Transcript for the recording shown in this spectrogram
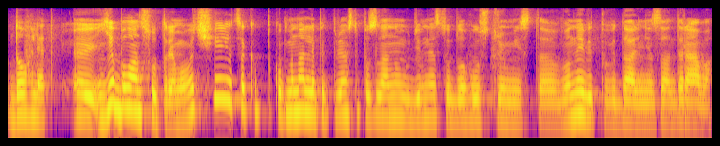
догляд? Е, Є балансоутримувачі, це ком- комунальне підприємство по зеленому будівництву благоустрою міста. Вони відповідальні за дерева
